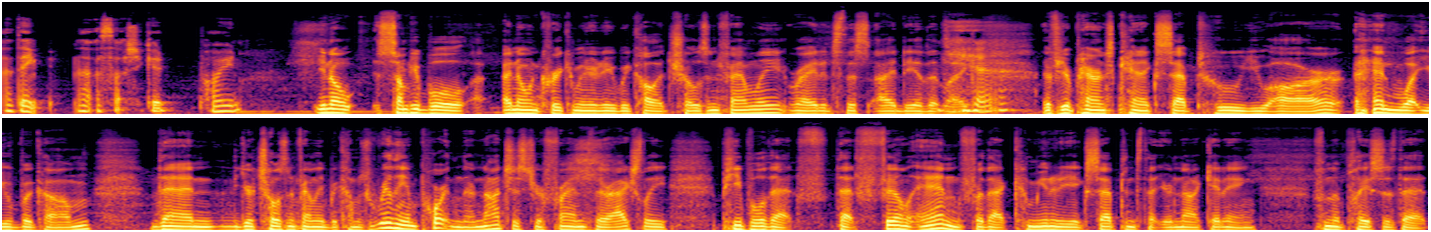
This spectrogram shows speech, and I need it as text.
I think that's such a good point. You know, some people I know in queer community we call it chosen family, right? It's this idea that like yeah. if your parents can't accept who you are and what you've become, then your chosen family becomes really important. They're not just your friends; they're actually people that that fill in for that community acceptance that you're not getting from the places that,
